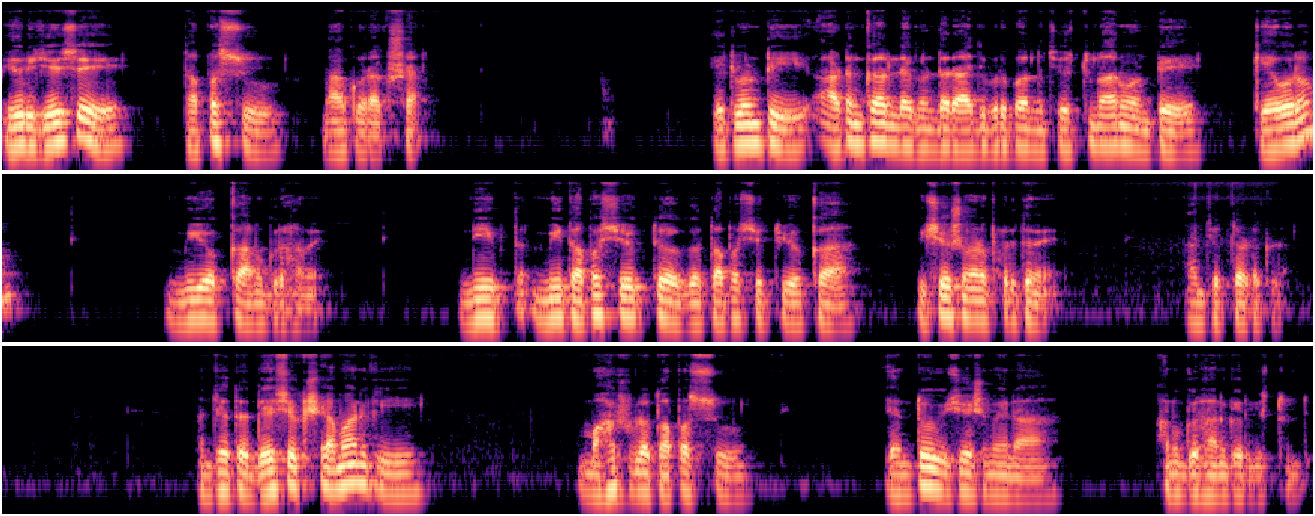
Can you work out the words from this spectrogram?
మీరు చేసే తపస్సు మాకు రక్ష. ఎటువంటి ఆటంకాలు లేకుండా రాజ్య పరిపాలన చేస్తున్నాను అంటే కేవలం మీ యొక్క అనుగ్రహమే. నీ మీ తపశ్శక్తి తపశ్శక్తి యొక్క విశేషమైన ఫలితమే అని చెప్తాడు అక్కడ. అంచేత దేశక్షేమానికి మహర్షుల తపస్సు ఎంతో విశేషమైన అనుగ్రహాన్ని కలిగిస్తుంది.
